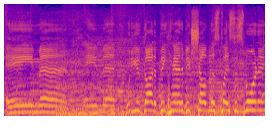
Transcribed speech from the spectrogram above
Amen. Amen. Would you give God a big hand, a big shout in this place this morning?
